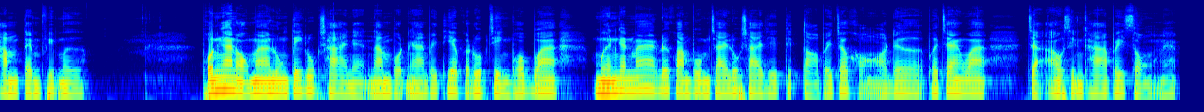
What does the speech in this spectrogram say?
ทำเต็มฝีมือ ผลงานออกมาลุงติ๊กลูกชายเนี่ยนำผลงานไปเทียบกับรูปจริง พบว่าเหมือนกันมากด้วยความภูมิใจลูกชายก็ติดต่อไปเจ้าของออเดอร์ เพื่อแจ้งว่าจะเอาสินค้าไปส่งนะครับ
